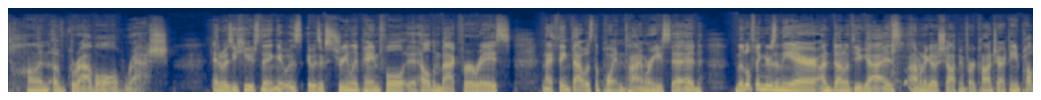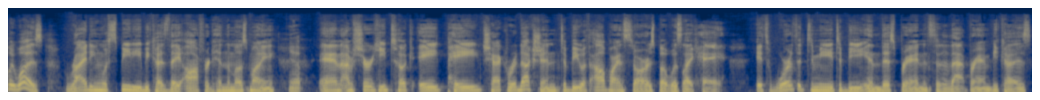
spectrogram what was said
ton of gravel rash. And it was a huge thing. It was it was extremely painful. It held him back for a race. And I think that was the point in time where he said, middle fingers in the air. I'm done with you guys. I'm going to go shopping for a contract. And he probably was riding with Spidi because they offered him the most money. Yep. And I'm sure he took a paycheck reduction to be with Alpine Stars, but was like, hey, it's worth it to me to be in this brand instead of that brand because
